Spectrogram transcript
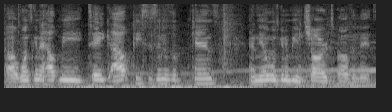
Uh, one's going to help me take out pieces into the cans and the other one's going to be in charge of the lids.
